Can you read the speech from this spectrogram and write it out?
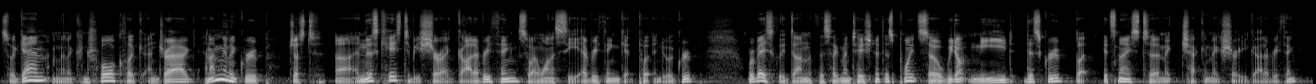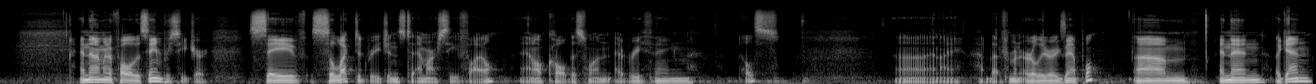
So again, I'm going to control, click, and drag, and I'm going to group just, uh, in this case, to be sure I got everything. So I want to see everything get put into a group. We're basically done with the segmentation at this point, so we don't need this group, but it's nice to make check and make sure you got everything. And then I'm going to follow the same procedure. Save selected regions to MRC file, and I'll call this one everything else. Uh, and I have that from an earlier example. Um, and then again,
